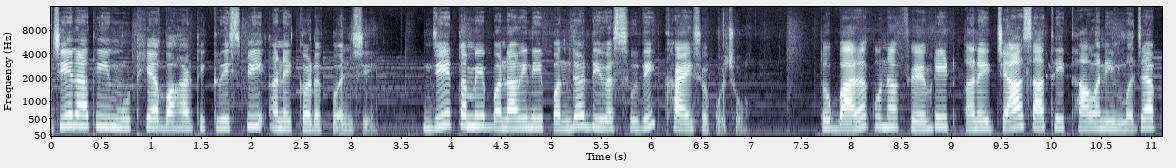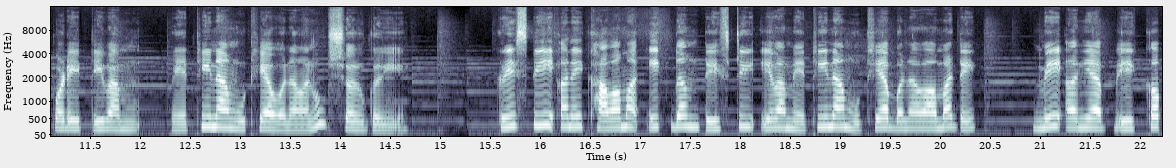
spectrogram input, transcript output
જેનાથી મુઠિયા બહારથી ક્રિસ્પી અને કડક બનશે. જે તમે બનાવીને પંદર દિવસ સુધી ખાઈ શકો છો. તો બાળકોના ફેવરેટ અને ચા સાથે ખાવાની મજા પડે તેવા મેથીના મુઠિયા બનાવવાનું શરૂ કરીએ. ક્રિસ્પી અને ખાવામાં એકદમ ટેસ્ટી એવા મેથીના મુઠિયા બનાવવા માટે મેં અહીંયા બે કપ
